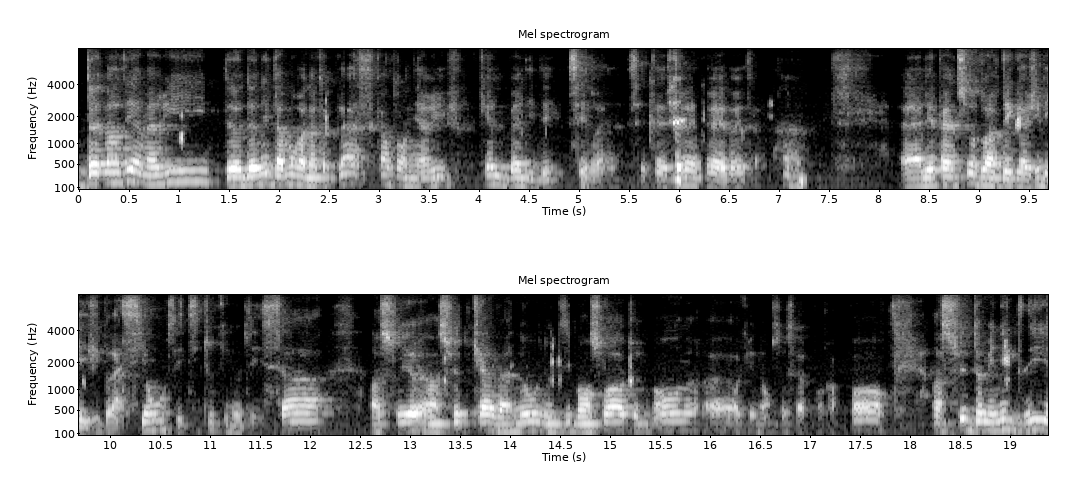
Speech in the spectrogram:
Demander à Marie de donner de l'amour à notre place quand on y arrive. Quelle belle idée. C'est vrai. C'était très, très vrai, ça. Euh, les peintures doivent dégager des vibrations. C'est Tito qui nous dit ça. Ensuite, ensuite Cavano nous dit bonsoir tout le monde. Euh, OK, non, ça, ça n'a pas. Ensuite, Dominique dit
